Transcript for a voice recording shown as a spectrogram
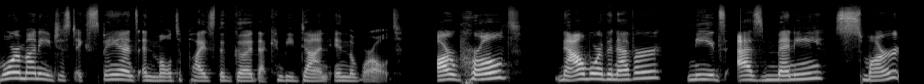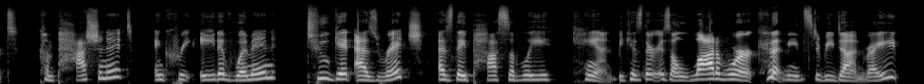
More money just expands and multiplies the good that can be done in the world. Our world, now more than ever, needs as many smart, compassionate, and creative women to get as rich as they possibly can because there is a lot of work that needs to be done, right?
